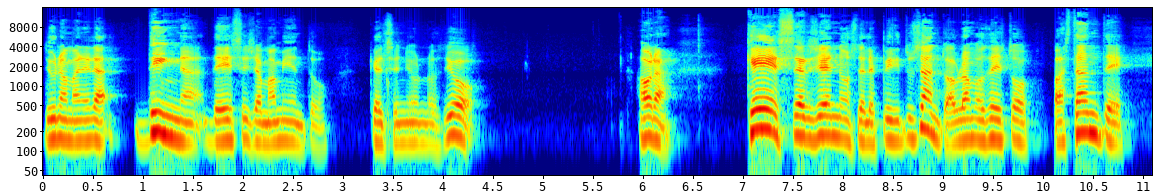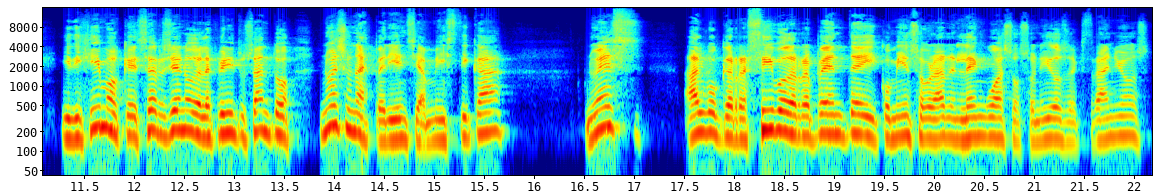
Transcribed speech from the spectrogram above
de una manera digna de ese llamamiento que el Señor nos dio. Ahora, ¿qué es ser llenos del Espíritu Santo? Hablamos de esto bastante y dijimos que ser lleno del Espíritu Santo no es una experiencia mística, no es algo que recibo de repente y comienzo a hablar en lenguas o sonidos extraños,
